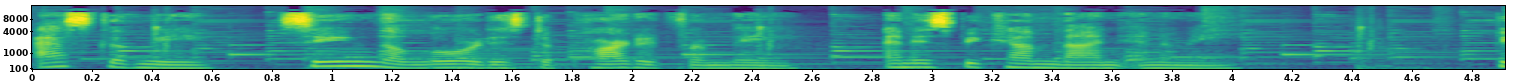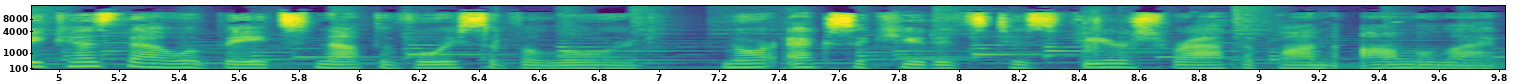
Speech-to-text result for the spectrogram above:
ask of me, seeing the Lord is departed from thee, and is become thine enemy? Because thou obeyedst not the voice of the Lord, nor executedst his fierce wrath upon Amalek,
